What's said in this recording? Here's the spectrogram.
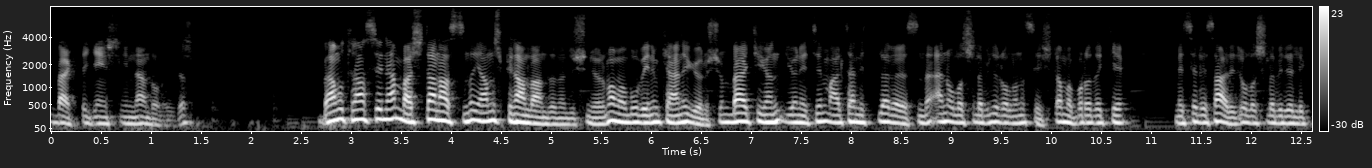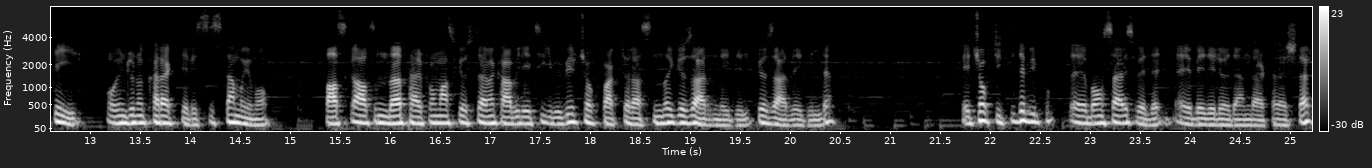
Belki de gençliğinden dolayıdır. Ben bu transferin en baştan aslında yanlış planlandığını düşünüyorum ama bu benim kendi görüşüm. Belki yön- yönetim alternatifler arasında en ulaşılabilir olanı seçti ama buradaki mesele sadece ulaşılabilirlik değil. Oyuncunun karakteri, sistem uyumu, baskı altında performans gösterme kabiliyeti gibi birçok faktör aslında göz ardı edildi. Göz ardı edildi. E, çok ciddi de bir e, bonservis e, bedeli ödendi arkadaşlar.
